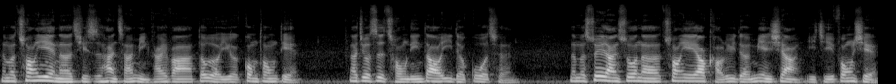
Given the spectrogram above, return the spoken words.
那么创业呢，其实和产品开发都有一个共通点，那就是从零到一的过程。那么虽然说呢，创业要考虑的面向以及风险。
